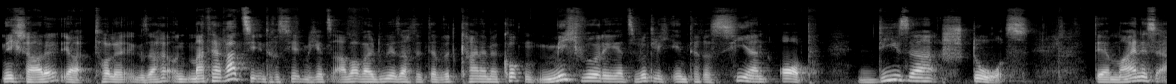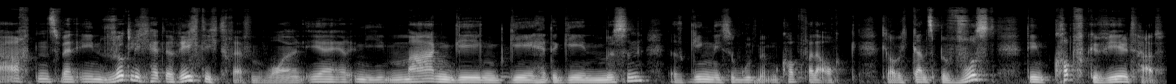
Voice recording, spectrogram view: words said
Nicht schade, ja, tolle Sache. Und Materazzi interessiert mich jetzt aber, weil du ja sagtest, da wird keiner mehr gucken. Mich würde jetzt wirklich interessieren, ob dieser Stoß der meines Erachtens, wenn er ihn wirklich hätte richtig treffen wollen, eher in die Magengegend ge hätte gehen müssen. Das ging nicht so gut mit dem Kopf, weil er auch, glaube ich, ganz bewusst den Kopf gewählt hat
